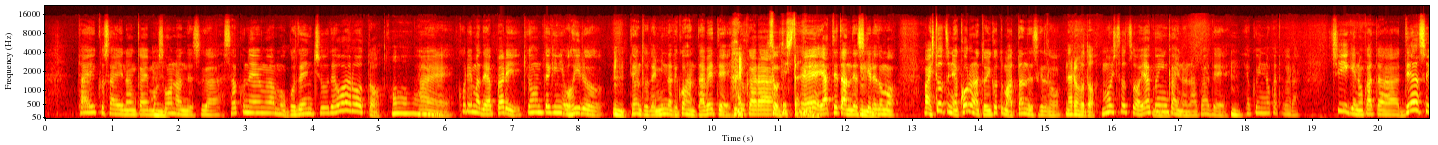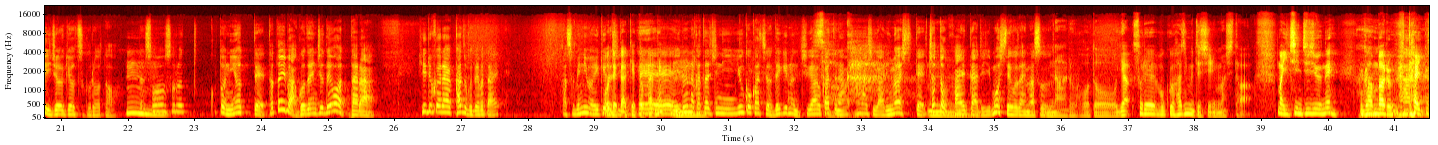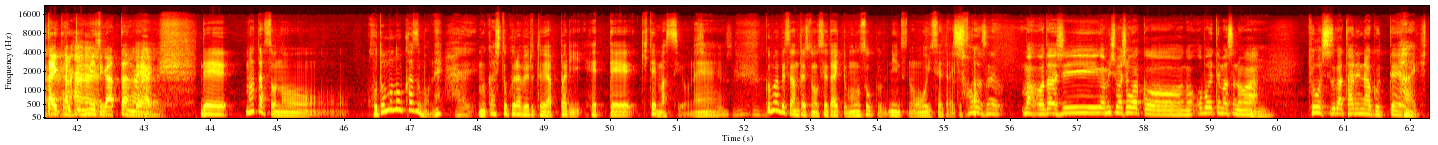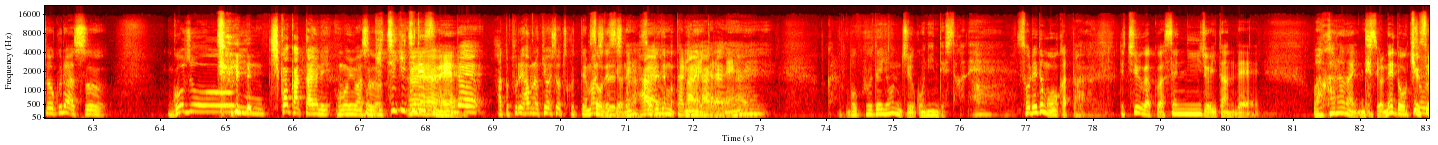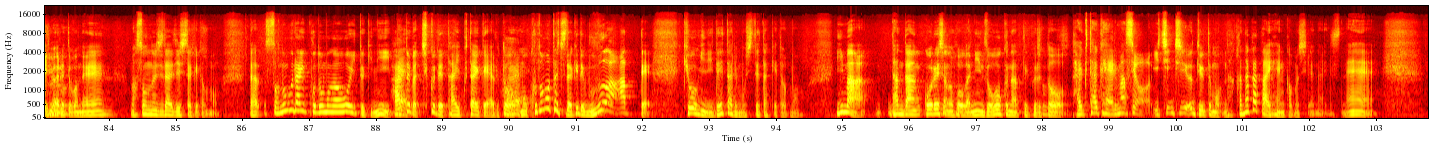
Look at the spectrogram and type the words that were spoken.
体育祭なんかもそうなんですが、うん、昨年はもう午前中で終わろうと、はい、これまでやっぱり基本的にお昼、うん、テントでみんなでご飯食べて昼から、はい、そうでしたね、えー、やってたんですけれども、うん、まあ、一つにはコロナということもあったんですけれどなるほど。もう一つは役員会の中で、役員の方から地域の方出やすい状況を作ろうと、そうすることによって例えば午前中で終わったら昼から家族でまた遊びにも行けるしお出かけとかね、えー、いろんな形に有効活用できるのに違うかっていう話がありましてちょっと変えたりもしてございます、なるほど。いやそれ僕初めて知りました。まあ一日中ね頑張る体育大会っていうイメージがあったんで、でまたその子どもの数もね、はい、昔と比べるとやっぱり減ってきてますよね。ね。熊部さんたちの世代ってものすごく人数の多い世代ですか？そうですねまあ、私が三島小学校の覚えてますのは、うん、教室が足りなくて、はい、1クラス50人近かったように思います。ギチギチですね、えー、であとプレハブの教室を作ってましてそうですよね、はい、それでも足りないからね、僕で45人でしたかね。それでも多かった、で中学は1,000人以上いたんでわからないんですよね同級生言われてもね。まあ、そんな時代でしたけどもだそのぐらい子供が多い時に、例えば地区で体育大会やると、もう子供たちだけでうわーって競技に出たりもしてたけども今だんだん高齢者の方が人数多くなってくると体育大会やりますよ一日中って言ってもなかなか大変かもしれないですね。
